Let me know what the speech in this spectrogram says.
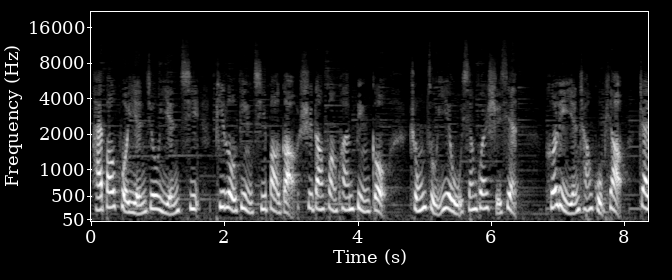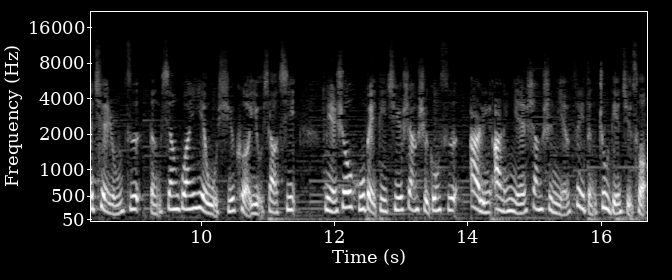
还包括研究延期、披露定期报告、适当放宽并购、重组业务相关时限、合理延长股票、债券融资等相关业务许可有效期、免收湖北地区上市公司二零二零年上市年费等重点举措。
